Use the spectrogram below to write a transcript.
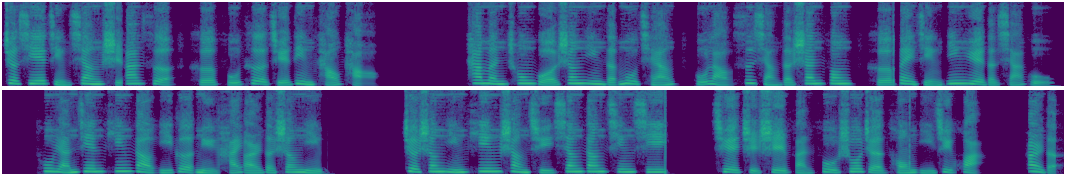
这些景象使阿瑟和福特决定逃跑。他们冲过生硬的幕墙、古老思想的山峰和背景音乐的峡谷。突然间听到一个女孩儿的声音，这声音听上去相当清晰，却只是反复说着同一句话：“二的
